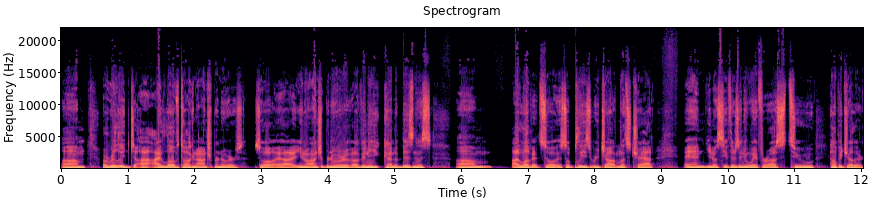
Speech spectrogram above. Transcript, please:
Um, or really, I love talking to entrepreneurs. So, uh, you know, entrepreneur of, of any kind of business. Um, I love it. So, so please reach out and let's chat, and you know, see if there's any way for us to help each other.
